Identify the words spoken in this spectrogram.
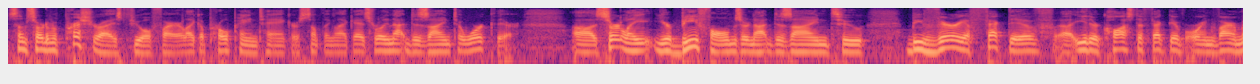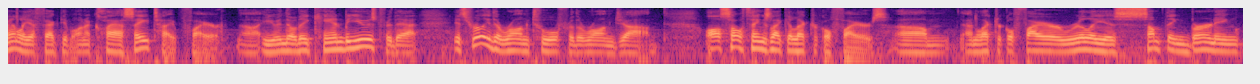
some sort of a pressurized fuel fire like a propane tank or something like that. It's really not designed to work there. Uh, certainly, your B foams are not designed to be very effective, uh, either cost effective or environmentally effective on a Class A type fire. Uh, even though they can be used for that, it's really the wrong tool for the wrong job. Also, things like electrical fires. Um, an electrical fire really is something burning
